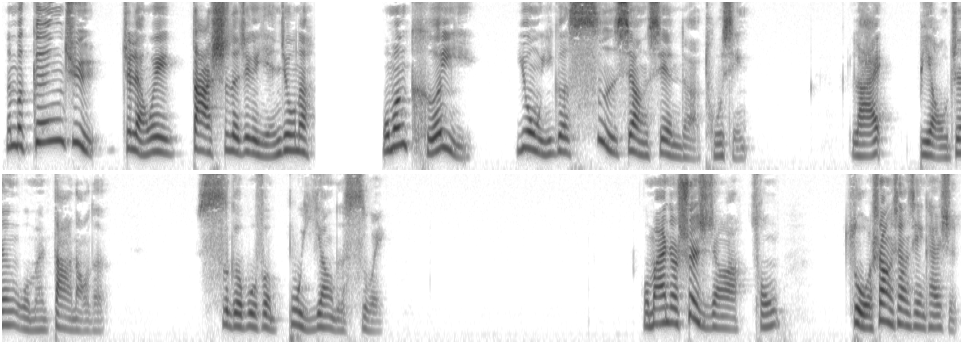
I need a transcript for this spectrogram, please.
那么，根据这两位大师的这个研究呢，我们可以用一个四象限的图形来表征我们大脑的四个部分不一样的思维。我们按照顺时针啊，从左上象限开始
